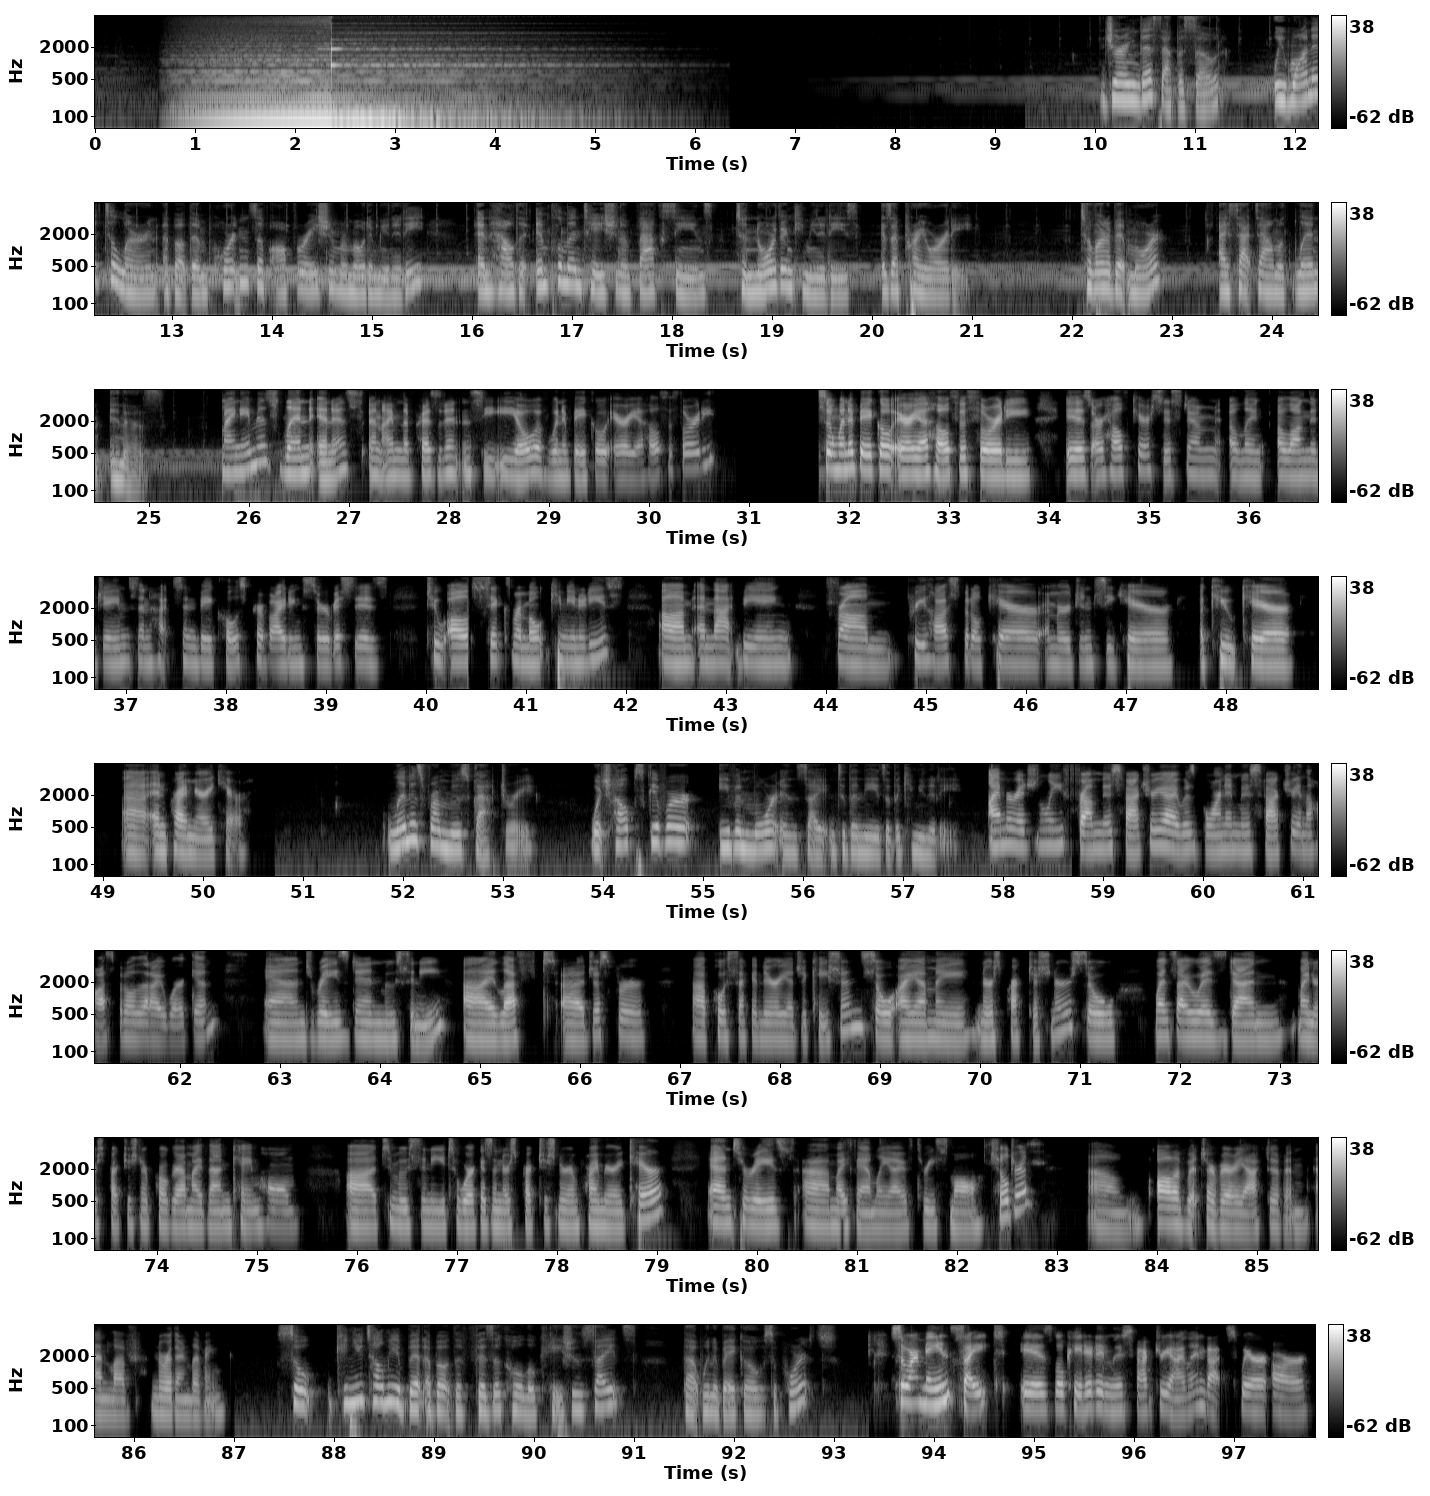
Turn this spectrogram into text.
During this episode, we wanted to learn about the importance of Operation Remote Immunity and how the implementation of vaccines to northern communities is a priority. To learn a bit more, I sat down with Lynn Innes. My name is Lynn Innes, and I'm the president and CEO of Weeneebayko Area Health Authority. So, Weeneebayko Area Health Authority is our healthcare system along, along the James and Hudson Bay Coast, providing services to all six remote communities, um, and that being from pre hospital care, emergency care, acute care, uh, and primary care. Lynn is from Moose Factory, which helps give her even more insight into the needs of the community. I'm originally from Moose Factory. I was born in Moose Factory in the hospital that I work in and raised in Moosonee. I left uh, just for uh, post secondary education. So I am a nurse practitioner. So once I was done my nurse practitioner program, I then came home uh, to Moosonee to work as a nurse practitioner in primary care and to raise uh, my family. I have three small children, um, all of which are very active and, and love Northern living. So, can you tell me a bit about the physical location sites that Weeneebayko supports? So our main site is located in Moose Factory Island. That's where our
